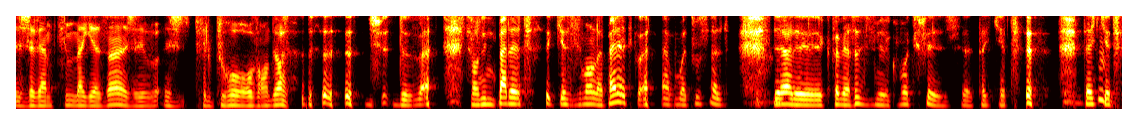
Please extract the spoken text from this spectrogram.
j'avais un petit magasin, j'étais le plus gros revendeur de, de. J'ai vendu une palette, quasiment la palette, quoi, à moi tout seul. D'ailleurs, les commerçants disent, mais comment tu fais? T'inquiète, t'inquiète,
